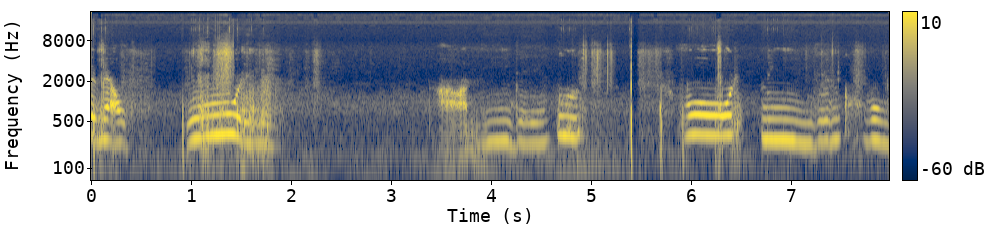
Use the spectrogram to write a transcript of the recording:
ôi mèo ui hẳn đến ư vô mình đến có vùng.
